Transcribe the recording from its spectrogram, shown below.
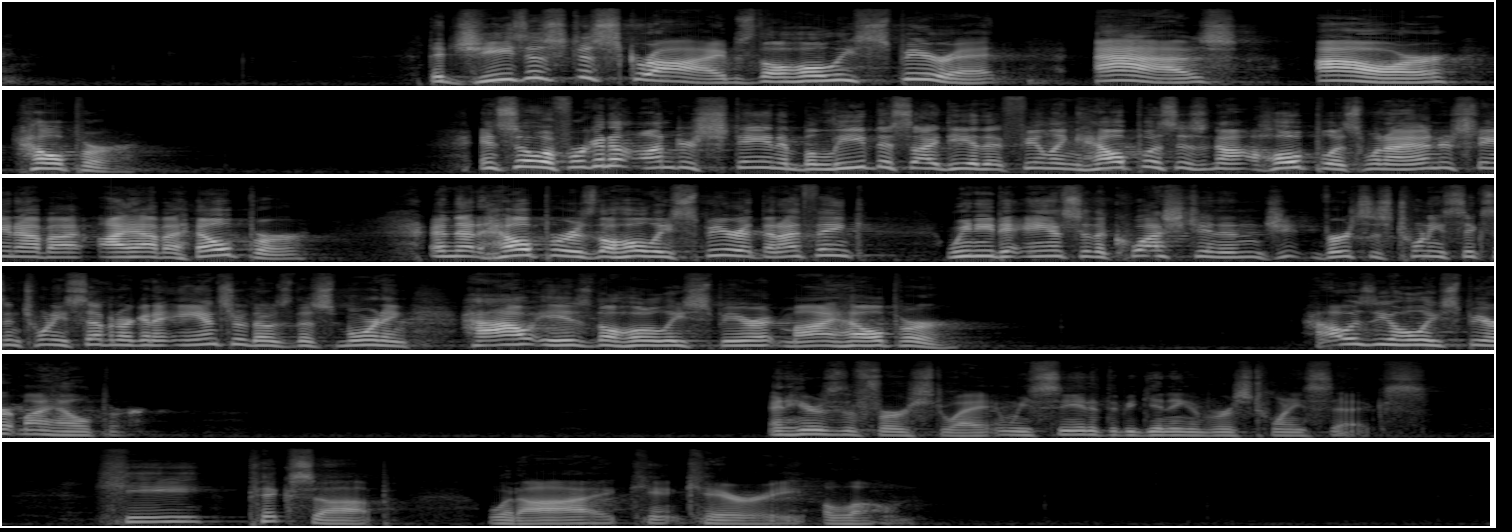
That Jesus describes the Holy Spirit as our helper. And so, if we're going to understand and believe this idea that feeling helpless is not hopeless when I understand I have a helper, and that helper is the Holy Spirit, then I think we need to answer the question, and verses 26 and 27 are going to answer those this morning. How is the Holy Spirit my helper? How is the Holy Spirit my helper? And here's the first way, and we see it at the beginning of verse 26. He picks up what I can't carry alone.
